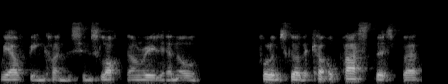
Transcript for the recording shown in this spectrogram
we have been kind of since lockdown, really. I know Fulham scored a couple past this, but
